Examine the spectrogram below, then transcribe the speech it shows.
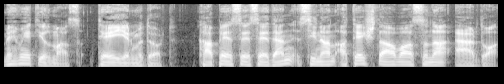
Mehmet Yılmaz, T24. KPSS'den Sinan Ateş davasına Erdoğan.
